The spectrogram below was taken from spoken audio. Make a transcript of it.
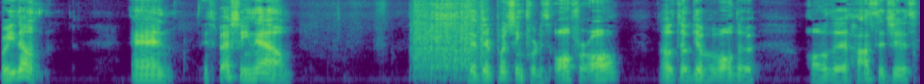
or you don't. And especially now that they're pushing for this all for all, they'll give up all the all the hostages.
